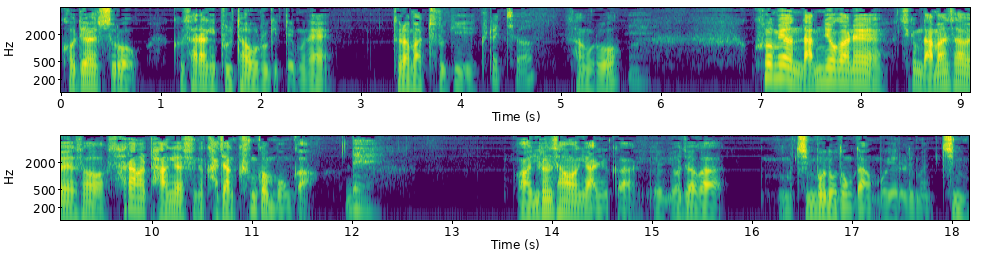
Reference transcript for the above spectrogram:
거대할수록 그 사랑이 불타오르기 때문에 드라마투르기 그렇죠. 상으로 네. 그러면 남녀 간에 지금 남한 사회에서 사랑을 방해할 수 있는 가장 큰 건 뭔가? 네. 아, 이런 상황이 아닐까. 여, 자가 뭐 진보 노동당 뭐 예를 들면 진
